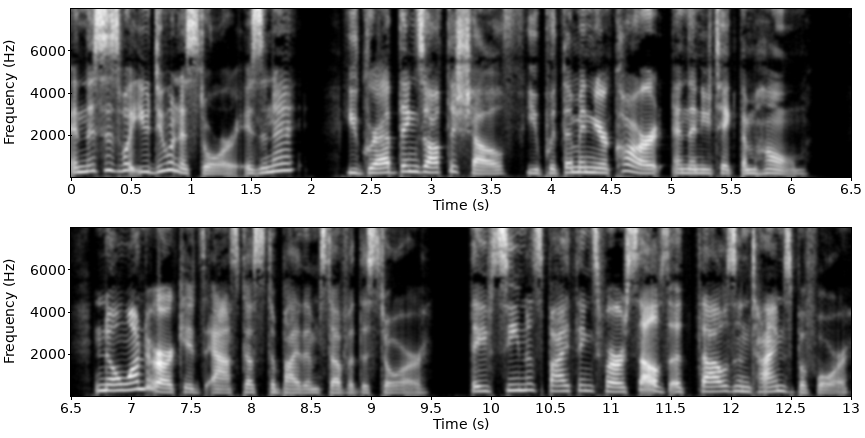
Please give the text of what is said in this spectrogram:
And this is what you do in a store, isn't it? You grab things off the shelf, you put them in your cart, and then you take them home. No wonder our kids ask us to buy them stuff at the store. They've seen us buy things for ourselves a thousand times before.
